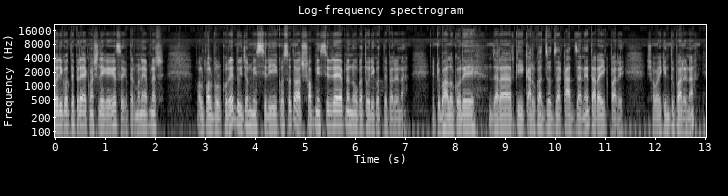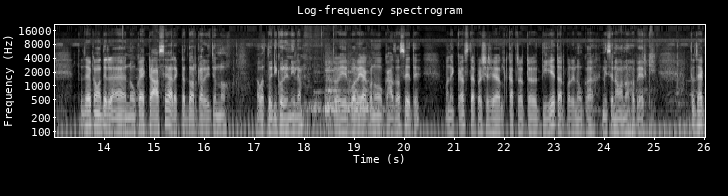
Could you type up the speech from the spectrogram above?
তৈরি করতে প্রায় এক মাস লেগে গেছে, তার মানে আপনার অল্প অল্প করে দুইজন মিস্ত্রি করছে তো, আর সব মিস্ত্রিরাই আপনার নৌকা তৈরি করতে পারে না। একটু ভালো করে যারা আর কি কারুকার্য যা কাজ জানে, তারাই পারে, সবাই কিন্তু পারে না। তো যাই হোক, আমাদের নৌকা একটা আছে আর একটা দরকার এই জন্য আবার তৈরি করে নিলাম। তো এরপরে এখনও কাজ আছে এতে। অনেক কাজ, তারপর শেষে কাতরাটা দিয়ে তারপরে নৌকা নিচে নামানো হবে আর কি। তো যাই হোক,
